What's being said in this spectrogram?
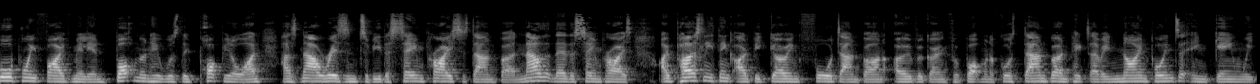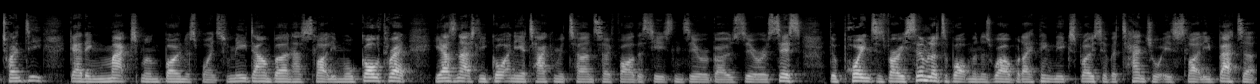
4.5 million. Botman, who was the popular one, has now risen to be the same price as Dan Burn. Now that they're the same price, I personally think I'd be going for Dan Burn over going for Botman. Of course, Dan Burn picked up a nine pointer in game week 20, getting maximum bonus points. For me, Dan Burn has slightly more goal threat. He hasn't actually got any attacking returns so far this season, zero goals, zero assists. The points is very similar to Botman as well, but I think the explosive potential is slightly better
